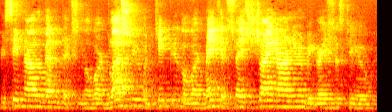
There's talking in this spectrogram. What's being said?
Receive now the benediction. The Lord bless you and keep you. The Lord make his face shine on you and be gracious to you.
